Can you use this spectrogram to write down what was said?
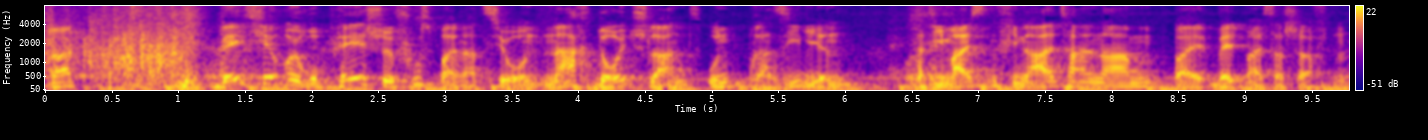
Stark. Welche europäische Fußballnation nach Deutschland und Brasilien hat die meisten Finalteilnahmen bei Weltmeisterschaften?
